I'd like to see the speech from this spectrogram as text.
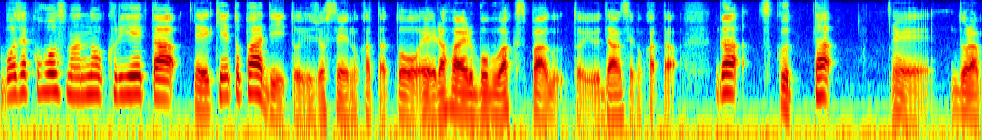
ボージャック・ホースマンのクリエイター、えー、ケイト・パーディという女性の方と、えー、ラファエル・ボブ・ワックスパーグという男性の方が作った、えー、ドラ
